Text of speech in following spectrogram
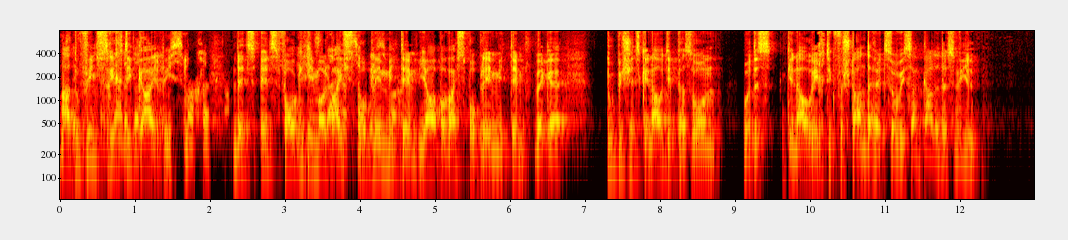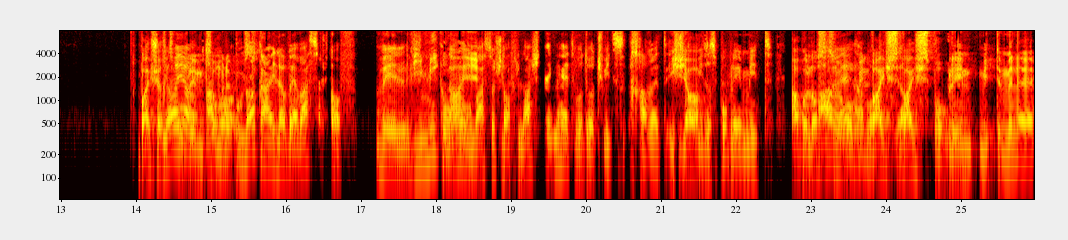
Ah, du findest es richtig geil? Bus machen. Jetzt, jetzt frage ich Ich dich mal, dass ist das Problem mit dem? Ja, aber was ist das Problem mit dem? Wegen, du bist jetzt genau die Person, wo das genau richtig verstanden hat, so wie St. Gallen das will. Weißt du echt das Ja, Problem ja, mit so einem aber Bus? noch geiler wäre Wasserstoff. Weil wie Migo Nein. wo Wasserstofflastwagen hat, wo durch die Schweiz karret, ist Ja. wieder das Problem mit. Aber lass zu, Robin, aber- weißt du ja. das Problem mit dem äh,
